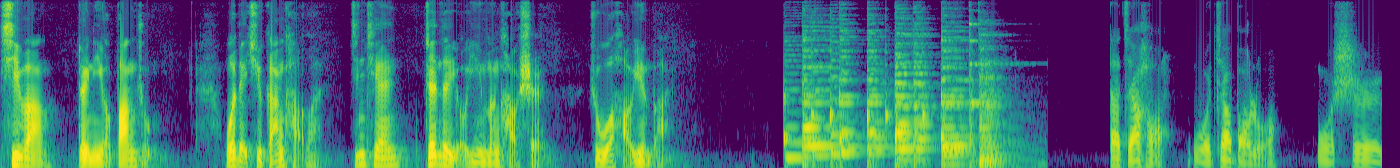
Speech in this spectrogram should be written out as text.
希望对你有帮助。我得去赶考了，今天真的有一门考试，祝我好运吧。大家好，我叫保罗，我是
